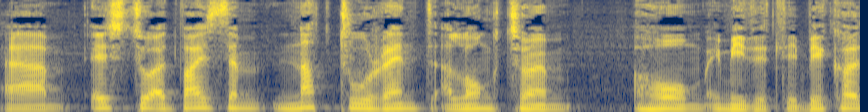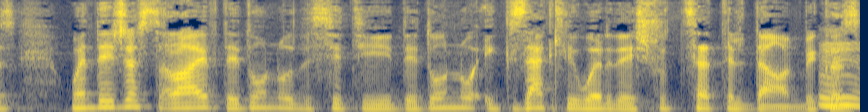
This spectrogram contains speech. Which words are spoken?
um, is to advise them not to rent a long-term home immediately because when they just arrive, they don't know the city, they don't know exactly where they should settle down because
